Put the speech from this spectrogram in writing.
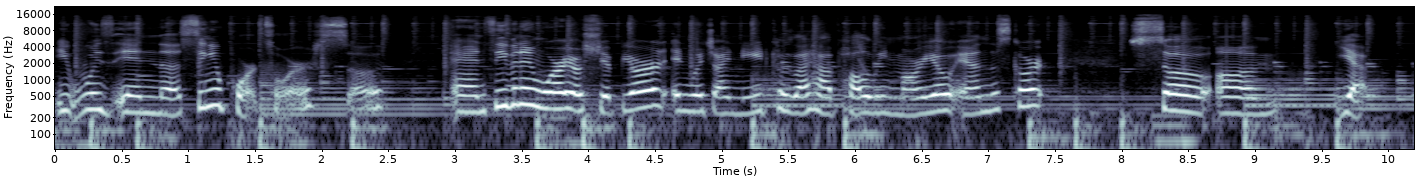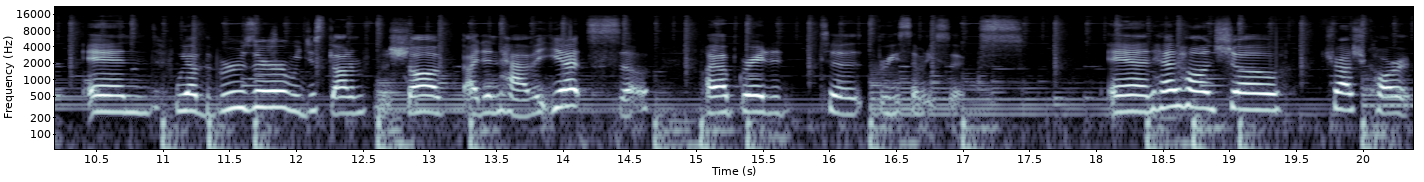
it was in the Singapore tour, so and it's even in Wario Shipyard, in which I need because I have Halloween Mario and this cart. So um yeah. And we have the Bruiser. We just got him from the shop. I didn't have it yet, so I upgraded to 376. And Head Honcho, Trash Cart.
